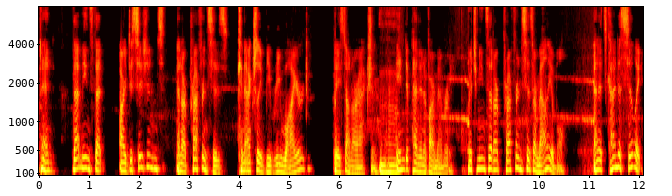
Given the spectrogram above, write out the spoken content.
And that means that our decisions and our preferences can actually be rewired based on our action, Mhm. independent of our memory, which means that our preferences are malleable. And it's kind of silly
